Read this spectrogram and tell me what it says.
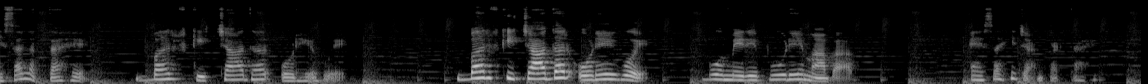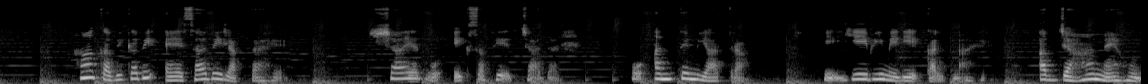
ऐसा लगता है बर्फ़ की चादर ओढ़े हुए। बर्फ़ की चादर ओढ़े हुए, वो मेरे बूढ़े माँ बाप ऐसा ही जान पड़ता है। हाँ कभी कभी ऐसा भी लगता है, शायद वो एक सफ़ेद चादर, वो अंतिम यात्रा। ये भी मेरी एक कल्पना है। अब जहाँ मैं हूँ,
